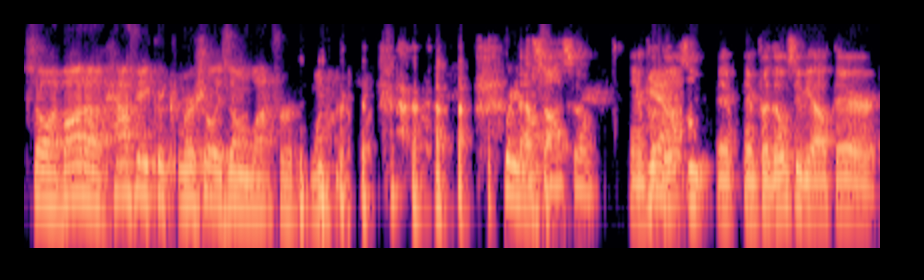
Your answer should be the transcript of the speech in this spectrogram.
So I bought a half acre commercially zoned lot for one hundred. That's awesome. awesome. And for yeah. those of, and for those of you out there,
